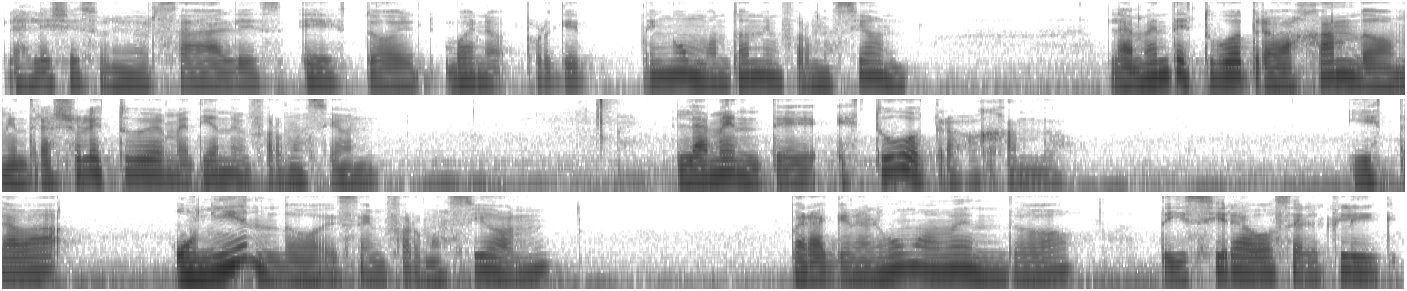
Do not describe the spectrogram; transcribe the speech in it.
las leyes universales, esto, bueno, porque tengo un montón de información. La mente estuvo trabajando mientras yo le estuve metiendo información. La mente estuvo trabajando y estaba uniendo esa información para que en algún momento te hiciera vos el clic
